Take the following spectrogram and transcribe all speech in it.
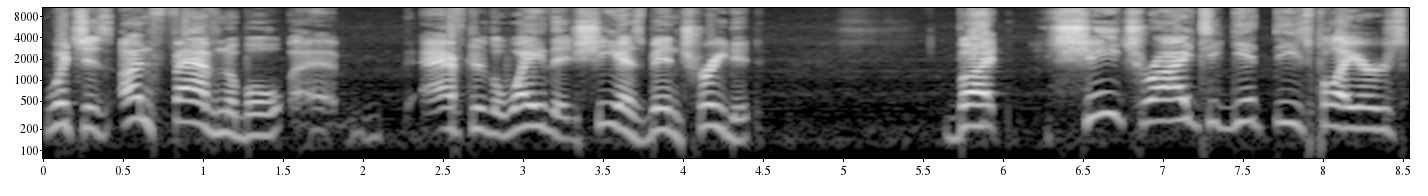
which is unfathomable uh, after the way that she has been treated. But she tried to get these players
